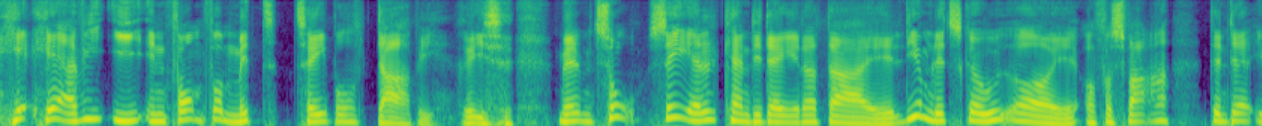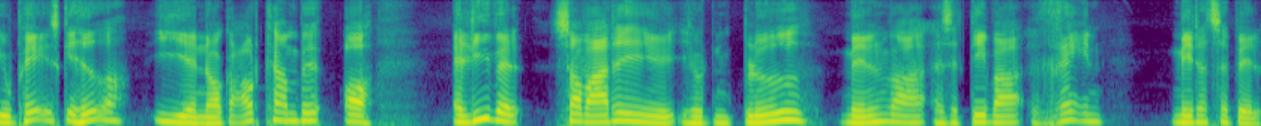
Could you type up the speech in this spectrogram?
Her, her er vi i en form for mid-table derby, Riese, mellem to CL-kandidater, der øh, lige om lidt skal ud og, øh, og forsvare den der europæiske heder i øh, knockout-kampe, og alligevel så var det øh, jo den bløde mellemvare, altså det var ren midtertabel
